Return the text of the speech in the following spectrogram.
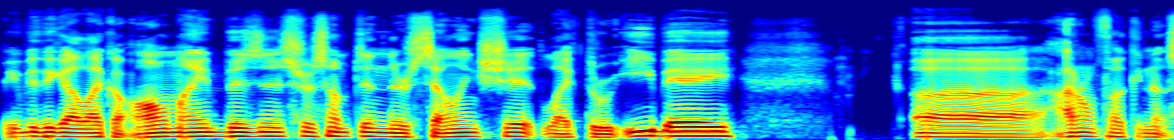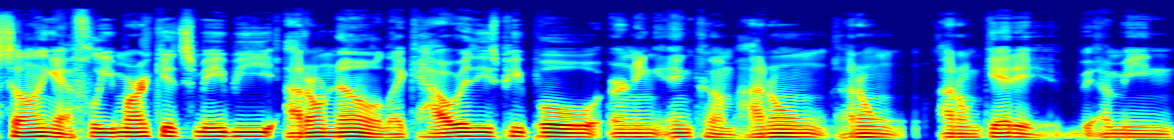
maybe they got like an online business or something. They're selling shit like through eBay. Uh, I don't fucking know. Selling at flea markets, maybe. I don't know. Like how are these people earning income? I don't, I don't, I don't get it. I mean,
